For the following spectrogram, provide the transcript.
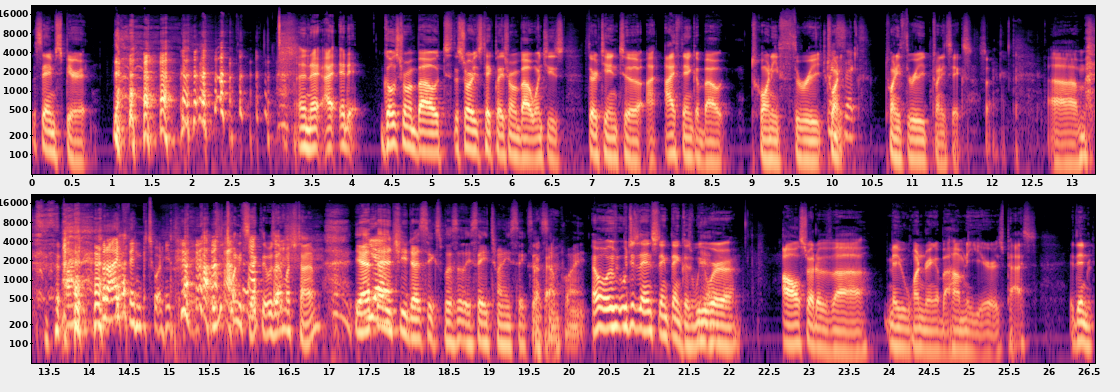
the same spirit and it, I- it goes from about the stories take place from about when she's 13 to I, I think about 23 20, 26. 23 26 sorry um, but I think 23. was it 26 it was that much time Yeah, at Yeah. the end she does explicitly say 26 at some point. oh which is an interesting thing because we were all sort of uh, maybe wondering about how many years passed it didn't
